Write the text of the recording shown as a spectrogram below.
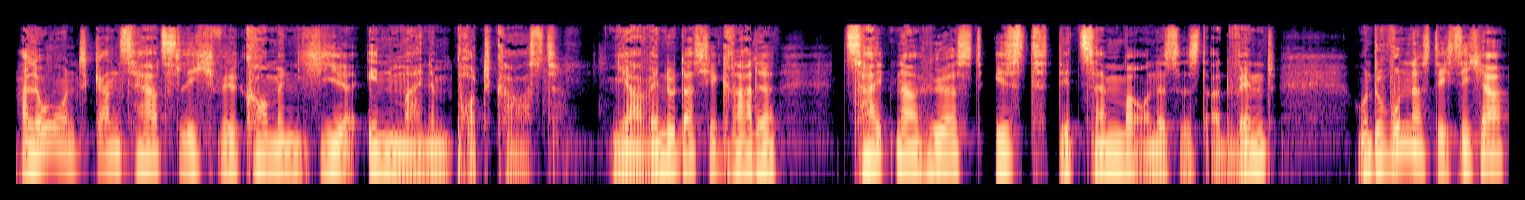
Hallo und ganz herzlich willkommen hier in meinem Podcast. Ja, wenn du das hier gerade zeitnah hörst, ist Dezember und es ist Advent und du wunderst dich sicher,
